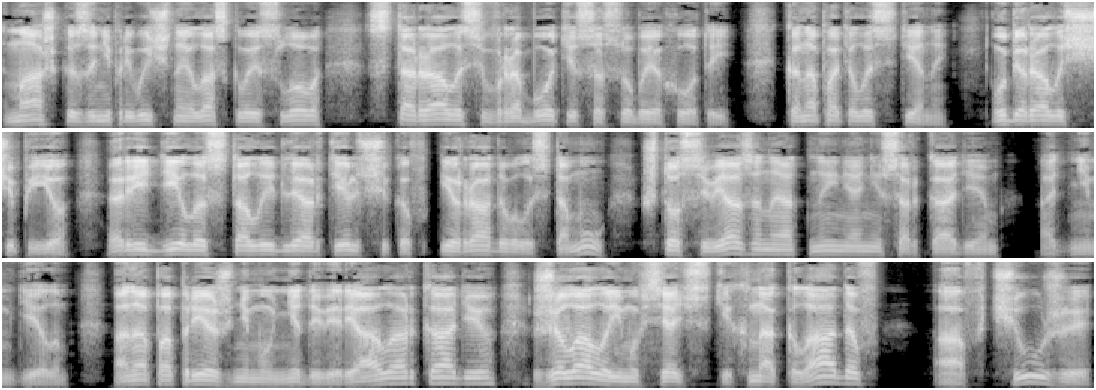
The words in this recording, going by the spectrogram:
Машка за непривычное ласковое слово старалась в работе с особой охотой, конопатила стены, убирала щепье, рядила столы для артельщиков и радовалась тому, что связаны отныне они с Аркадием одним делом. Она по-прежнему не доверяла Аркадию, желала ему всяческих накладов, а в чуже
